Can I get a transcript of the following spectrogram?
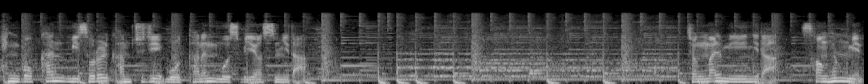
행복한 미소를 감추지 못하는 모습이었습니다. 정말 미인이라 성형 및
